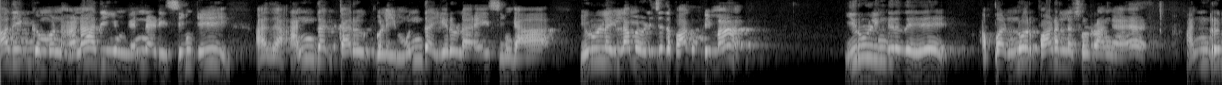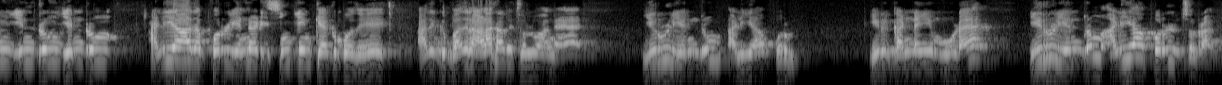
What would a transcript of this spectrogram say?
ஆதிக்கும் முன் அனாதியும் என்னடி சிங்கி? அது அந்த கருக்குழி முந்த இருளரை சிங்கா? இருள இல்லாம வெளிச்சத்தை பார்க்க முடியுமா? இருள்ங்கிறது அப்ப இன்னொரு பாடல்ல சொல்றாங்க அன்றும் இன்றும் என்றும் அழியாத பொருள் என்னடி சிங்கின்னு கேட்கும்போது அதுக்கு பதில் அழகாக சொல்லுவாங்க இருள் என்றும் அழியா பொருள். இரு கண்ணையும் மூட இருள் என்றும் அழியா பொருள்னு சொல்றாங்க.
